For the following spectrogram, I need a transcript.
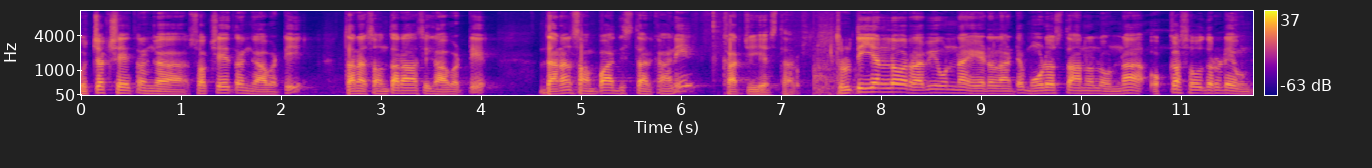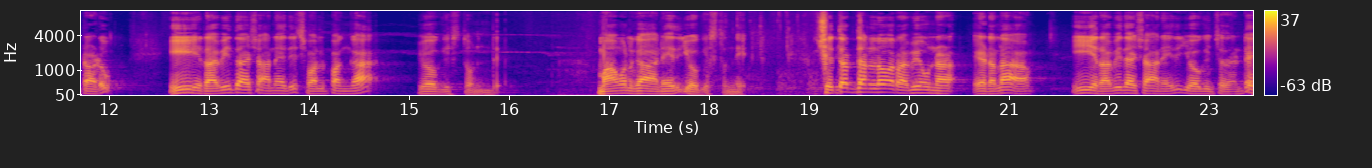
ఉచ్చక్షేత్రంగా స్వక్షేత్రం కాబట్టి తన సొంత రాశి కాబట్టి ధనం సంపాదిస్తారు కానీ ఖర్చు చేస్తారు. తృతీయంలో రవి ఉన్న ఏడల అంటే మూడో స్థానంలో ఉన్న ఒక్క సోదరుడే ఉంటాడు. ఈ రవి దశ అనేది స్వల్పంగా యోగిస్తుంది. మామూలుగా అనేది యోగిస్తుంది. చతుర్థంలో రవి ఉన్న ఎడల ఈ రవి దశ అనేది యోగించదంటే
